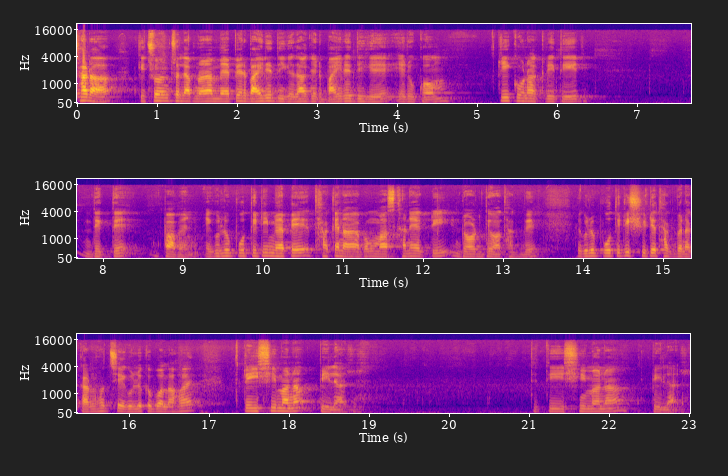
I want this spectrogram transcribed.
ছাড়া কিছু অঞ্চলে আপনারা ম্যাপের বাইরের দিকে, দাগের বাইরের দিকে এরকম ত্রিকোণ আকৃতির দেখতে পাবেন। এগুলো প্রতিটি ম্যাপে থাকে না এবং মাঝখানে একটি ডট দেওয়া থাকবে। এগুলো প্রতিটি শিটে থাকবে না, কারণ হচ্ছে এগুলোকে বলা হয় ত্রিসীমানা পিলার। ত্রিসীমানা পিলার।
